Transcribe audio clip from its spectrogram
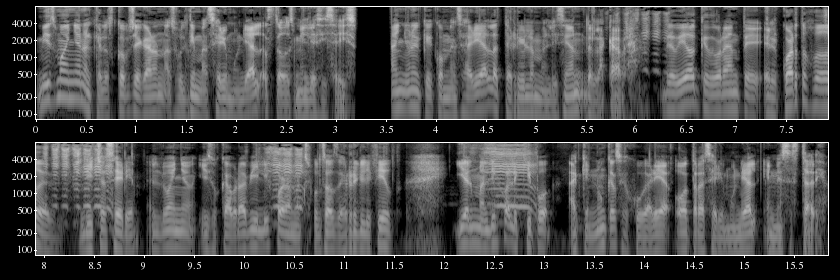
Mismo año en el que los Cubs llegaron a su última serie mundial hasta 2016. Año en el que comenzaría la terrible maldición de la cabra. Debido a que durante el cuarto juego de dicha serie, el dueño y su cabra Billy fueron expulsados de Wrigley Field, y él maldijo al equipo a que nunca se jugaría otra serie mundial en ese estadio.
